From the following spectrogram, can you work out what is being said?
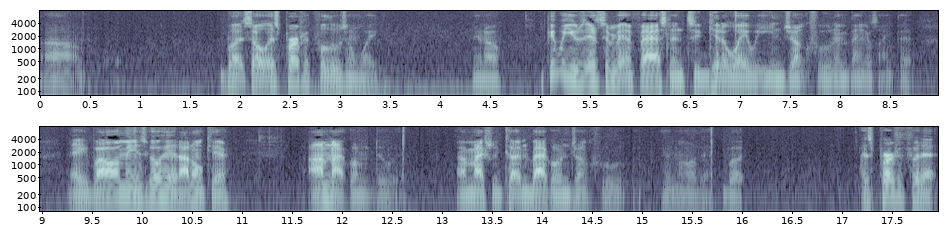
Um, but so it's perfect for losing weight. You know, people use intermittent fasting to get away with eating junk food and things like that. Hey, by all means, go ahead. I don't care. I'm not gonna do it. I'm actually cutting back on junk food and all that. But it's perfect for that.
